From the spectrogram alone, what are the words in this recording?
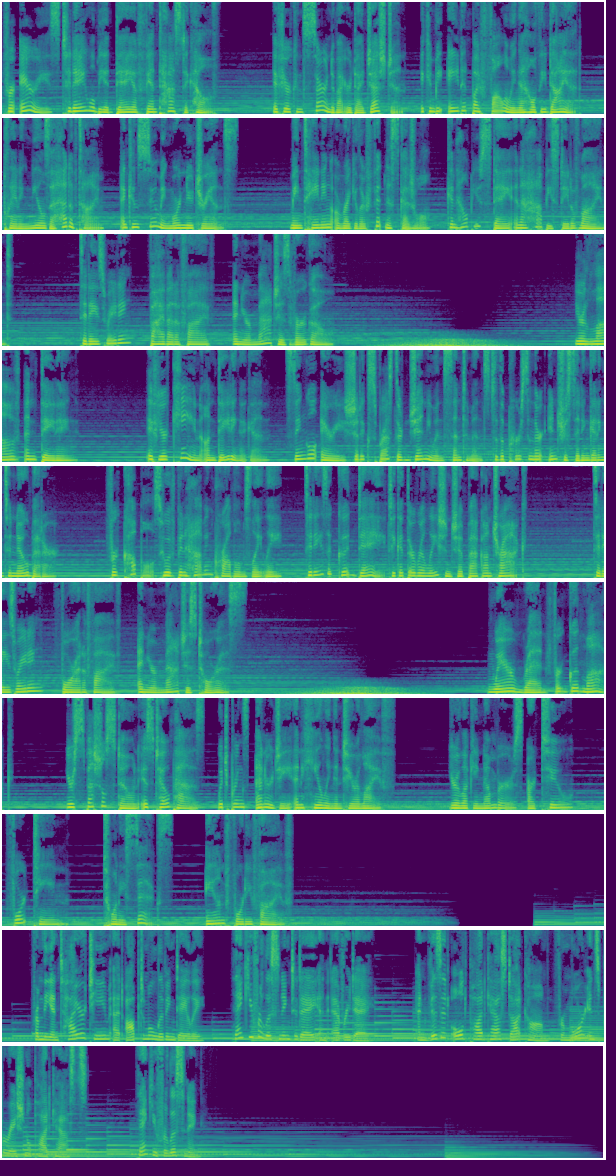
For Aries, today will be a day of fantastic health. If you're concerned about your digestion, it can be aided by following a healthy diet planning meals ahead of time, and consuming more nutrients. Maintaining a regular fitness schedule can help you stay in a happy state of mind. Today's rating 5 out of 5, and your match is Virgo. Your love and dating. If you're keen on dating again, single Aries should express their genuine sentiments to the person they're interested in getting to know better. For couples who have been having problems lately, today's a good day to get their relationship back on track. Today's rating 4 out of 5, and your match is Taurus. Wear red for good luck. Your special stone is topaz, which brings energy and healing into your life. Your lucky numbers are 2, 14, 26, and 45. From the entire team at Optimal Living Daily, thank you for listening today and every day. And visit oldpodcast.com for more inspirational podcasts. Thank you for listening.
